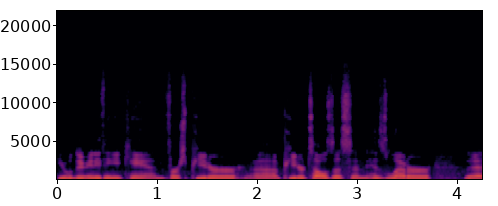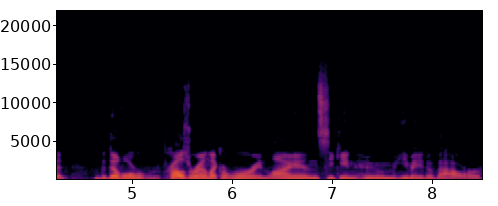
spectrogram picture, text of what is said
He will do anything he can. First Peter, uh, Peter tells us in his letter that the devil prowls around like a roaring lion, seeking whom he may devour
